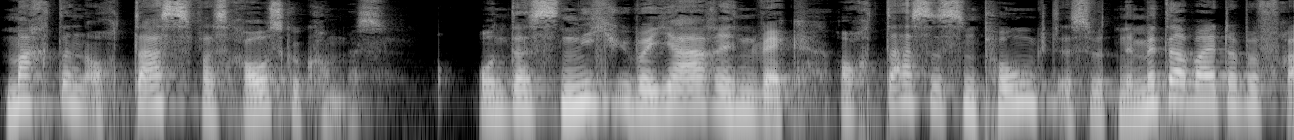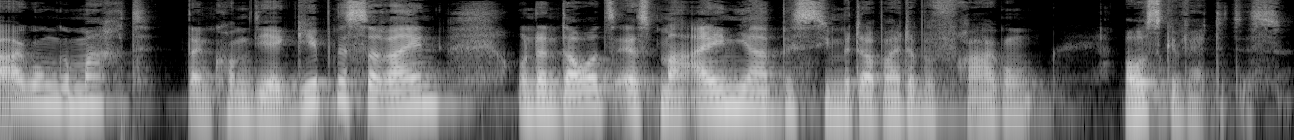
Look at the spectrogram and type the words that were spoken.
macht dann auch das, was rausgekommen ist. Und das nicht über Jahre hinweg. Auch das ist ein Punkt. Es wird eine Mitarbeiterbefragung gemacht, dann kommen die Ergebnisse rein und dann dauert es erstmal ein Jahr, bis die Mitarbeiterbefragung ausgewertet ist.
